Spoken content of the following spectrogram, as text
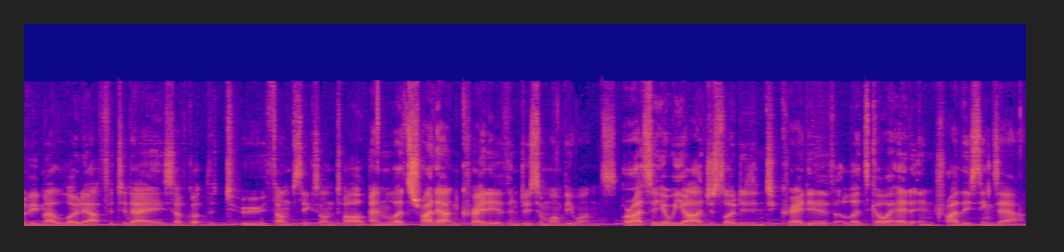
to be my loadout for today. So I've got the two thumbsticks on top and let's try it out in creative and do some 1v1 ones. Alright, so here we are, just loaded into creative. Let's go ahead and try these things out.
